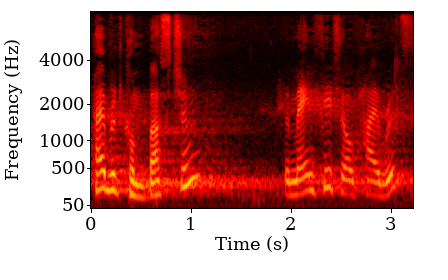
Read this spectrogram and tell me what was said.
hybrid combustion. The main feature of hybrids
